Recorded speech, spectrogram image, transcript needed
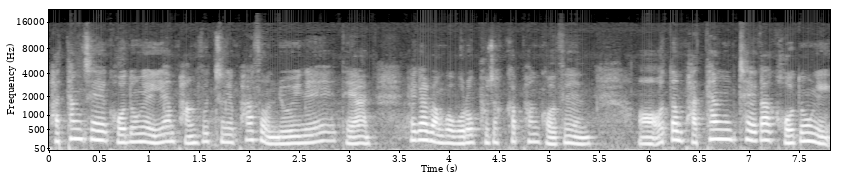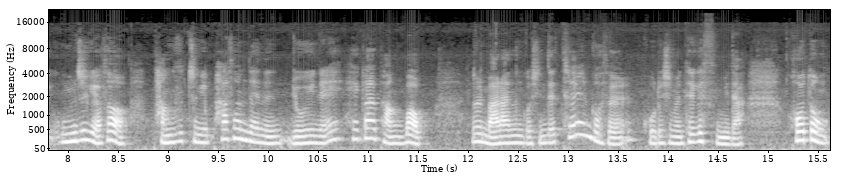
바탕체의 거동에 의한 방수층의 파손 요인에 대한 해결 방법으로 부적합한 것은 어, 떤 바탕체가 거동이 움직여서 방수층이 파손되는 요인의 해결 방법을 말하는 것인데 틀린 것을 고르시면 되겠습니다. 거동,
